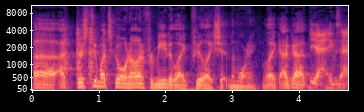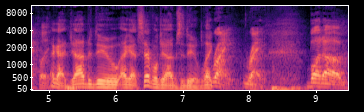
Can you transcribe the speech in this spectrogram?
Uh, I, there's too much going on for me to like feel like shit in the morning. Like I've got Yeah, exactly. I got a job to do. I got several jobs to do. Like Right, right. But um,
